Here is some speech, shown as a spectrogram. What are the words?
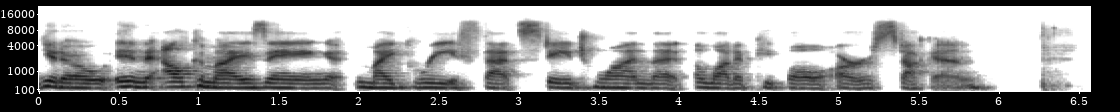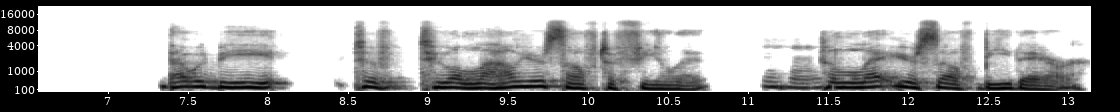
You know in alchemizing my grief that stage 1 that a lot of people are stuck in. That would be to to allow yourself to feel it mm-hmm. to let yourself be there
